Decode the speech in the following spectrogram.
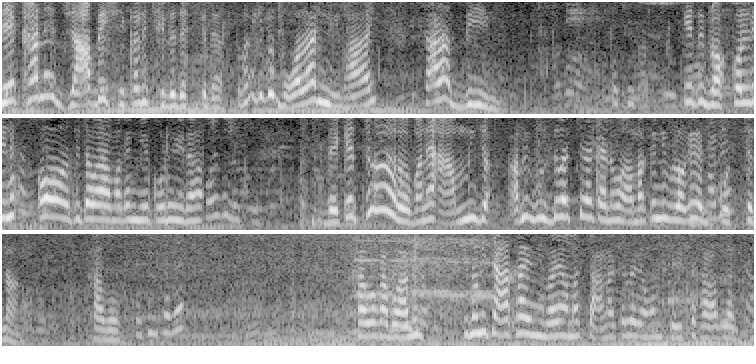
যেখানে যাবে সেখানে ছেলে দেখতে ব্যস্ত। মানে কিছু বলার নেই ভাই। সারা দিন কে তুই ব্লক করলি না? ও তুই তো আবার আমাকে নিয়ে করবি না। দেখেছ? মানে আমি আমি বুঝতে পারছি না কেন আমাকে নিয়ে ব্লগে করছে না। খাব। কচুর খাবে খাব। খাব আমি কিন্তু আমি চা খাইনি ভাই আমার চা না খেলে কেমন শরীরটা খারাপ লাগছে।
